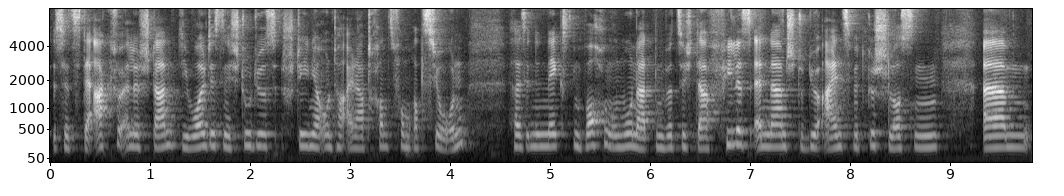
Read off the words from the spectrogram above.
ist jetzt der aktuelle Stand. Die Walt Disney Studios stehen ja unter einer Transformation. Das heißt, in den nächsten Wochen und Monaten wird sich da vieles ändern. Studio 1 wird geschlossen, ähm,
